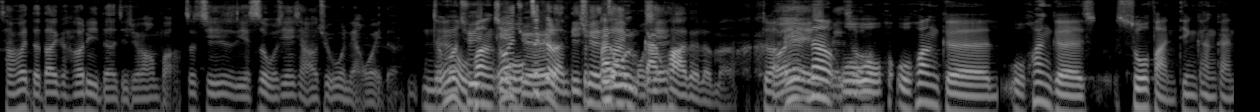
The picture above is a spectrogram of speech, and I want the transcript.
才会得到一个合理的解决方法？这其实也是我今天想要。去问两位的。因怎么去为我换解决我这个人的确在某些干话的人嘛？对那我我我换个我换个说法，你听看看，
